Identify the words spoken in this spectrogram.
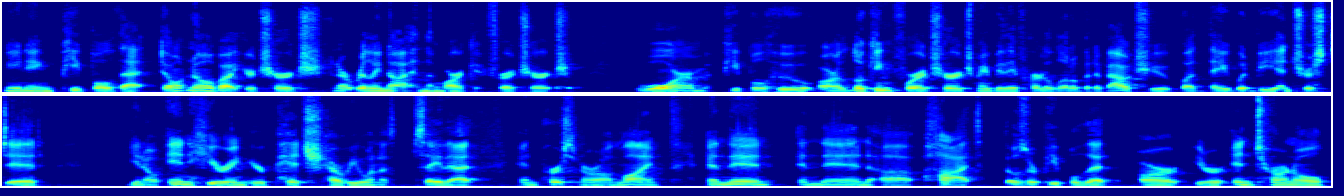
meaning people that don't know about your church and are really not in the market for a church. Warm, people who are looking for a church, maybe they've heard a little bit about you, but they would be interested, you know, in hearing your pitch, however you want to say that, in person or online. And then and then uh, hot those are people that are your internal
